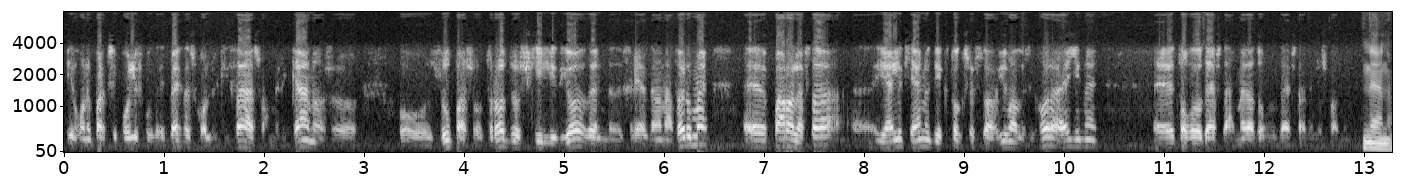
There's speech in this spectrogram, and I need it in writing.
έχουν υπάρξει πολλοί σπουδαίοι παίχτες, ο Κολοκυθάς, ο Αμερικάνος, ο, ο Ζούπας, ο Τρόντος, χίλιοι δυο, δεν χρειάζεται να αναφέρουμε. Ε, Παρ' όλα αυτά η αλήθεια είναι ότι η εκτόξευση του αθλήματος στη χώρα έγινε ε, το 87, μετά το 87 τέλος πάντων. Ναι, ναι.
